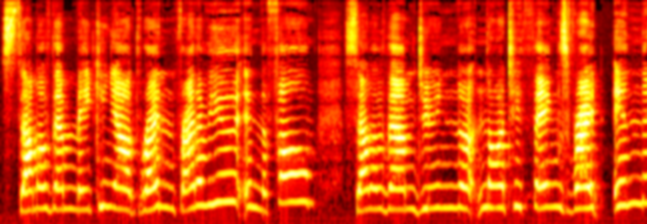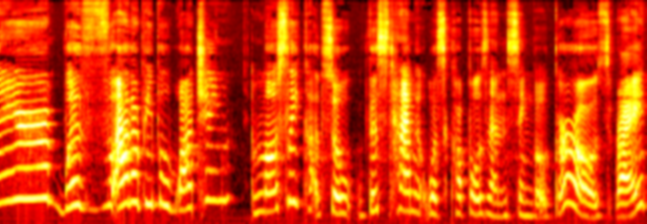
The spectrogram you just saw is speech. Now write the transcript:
Some of them making out right in front of you in the foam. Some of them doing na- naughty things right in there with other people watching. Mostly, so this time it was couples and single girls, right?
